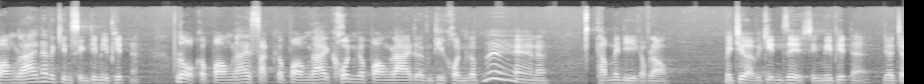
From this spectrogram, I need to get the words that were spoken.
ปองร้ายนะไปกินสิ่งที่มีพิษนะ โรคก็ปองร้ายสัตว์ก็ปองร้ายคนก็ปองร้ายด้วยบางทีคนก็แม่นะทำไม่ดีกับเรา ไม่เชื่อไปกินสิสิ่งมีพิษนะเดี๋ยวจะ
